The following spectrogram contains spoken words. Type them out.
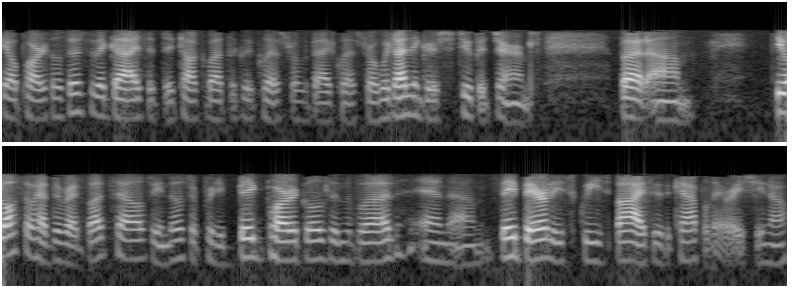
HDL particles. Those are the guys that they talk about the good cholesterol, the bad cholesterol, which I think are stupid terms. But um, you also have the red blood cells. I mean, those are pretty big particles in the blood, and um, they barely squeeze by through the capillaries, you know.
